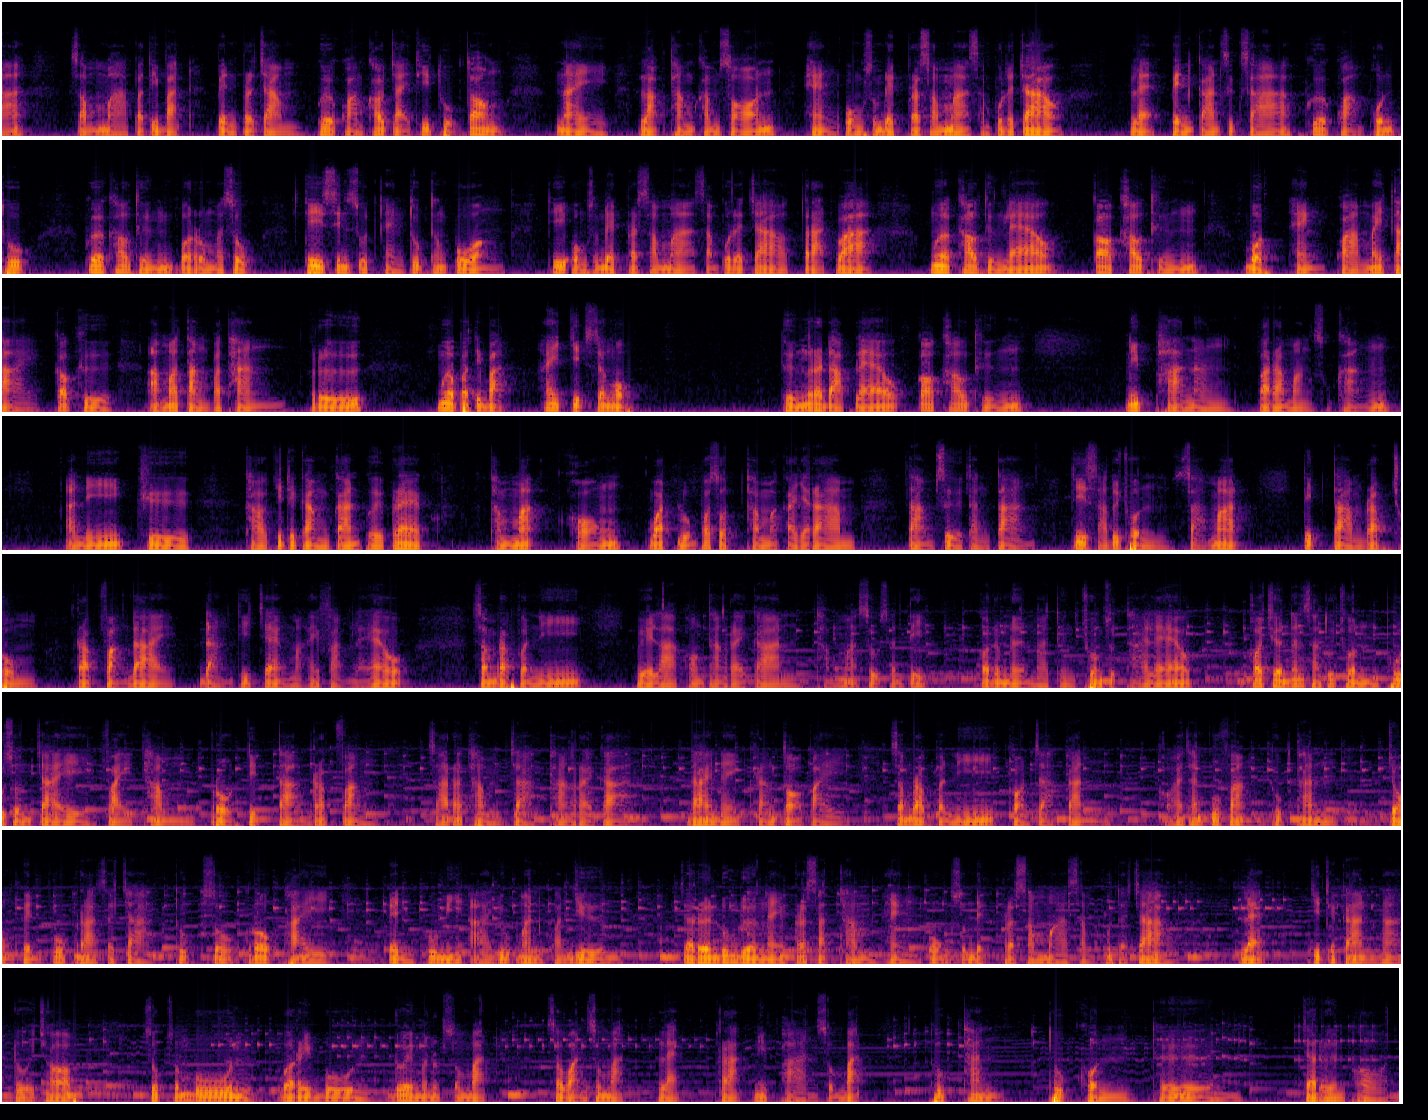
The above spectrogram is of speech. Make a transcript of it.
สัมมาปฏิบัติเป็นประจำ เพื่อความเข้าใจที่ถูกต้อง ในหลักธรรมคำสอน แห่งองค์สมเด็จพระสัมมาสัมพุทธเจ้า และเป็นการศึกษาเพื่อความพ้นทุกข์ เพื่อเข้าถึงบรมสุขที่สิ้นสุดแห่งทุกข์ทั้งปวง ที่องค์สมเด็จพระสัมมาสัมพุทธเจ้าตรัสว่าเมื่อเข้าถึงแล้วก็เข้าถึง บทแห่งความไม่ตายก็คืออมตังปะทัง หรือเมื่อปฏิบัติให้จิตสงบ ถึงระดับแล้วก็เข้าถึง นิพพานังปรมังสุขัง อันนี้คือข่าวกิจกรรมการเผยแพร่ธรรมะของวัดหลวงพ่อสดธรรมกายราม ตามสื่อต่างๆ ที่สาธุชนสามารถติดตามรับชม รับฟังได้ดังที่แจ้งมาให้ฟังแล้วสำหรับวันนี้ เวลาของทางรายการธรรมะสู่สันติ ก็ดำเนินมาถึงช่วงสุดท้ายแล้ว ขอเชิญท่านสาธุชนผู้สนใจใฝ่ธรรม โปรดติดตามรับฟัง สารธรรมจากทางรายการได้ในครั้งต่อไปสำหรับวันนี้ก่อนจากกัน ขอให้ท่านผู้ฟังทุกท่าน จงเป็นผู้ปราศจากทุกโศกโรคภัย เป็นผู้มีอายุมั่นขวัญยืนเจริญรุ่งเรืองในพระสัทธรรมแห่งองค์สมเด็จพระสัมมาสัมพุทธเจ้า และ กิจการงานโดยชอบ สุขสมบูรณ์ บริบูรณ์ ด้วยมนุษย์สมบัติ สวรรค์สมบัติและพระนิพพานสมบัติ ทุกท่าน ทุกคนเทินเจริญพร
